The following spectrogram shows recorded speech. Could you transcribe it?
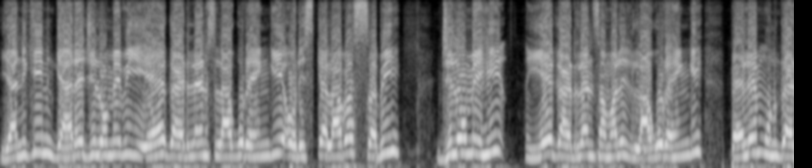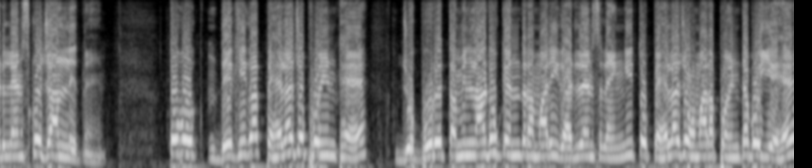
यानी कि इन ग्यारह जिलों में भी यह गाइडलाइंस लागू रहेंगी और इसके अलावा सभी जिलों में ही ये गाइडलाइंस हमारी लागू रहेंगी। पहले हम उन गाइडलाइंस को जान लेते हैं। तो वो देखिएगा, पहला जो पॉइंट है, जो पूरे तमिलनाडु के अंदर हमारी गाइडलाइंस रहेंगी तो पहला जो हमारा पॉइंट है वो ये है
